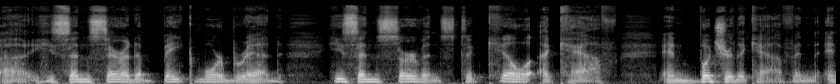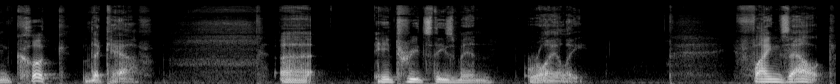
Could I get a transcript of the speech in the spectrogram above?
uh, he sends Sarah to bake more bread. He sends servants to kill a calf and butcher the calf and, and cook the calf. Uh, he treats these men royally. He finds out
